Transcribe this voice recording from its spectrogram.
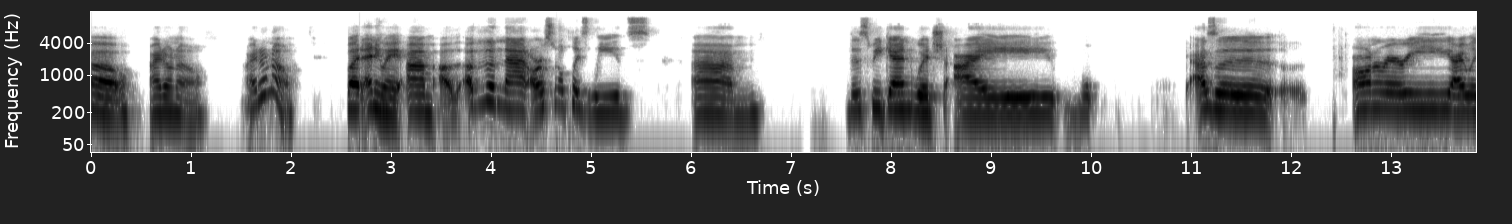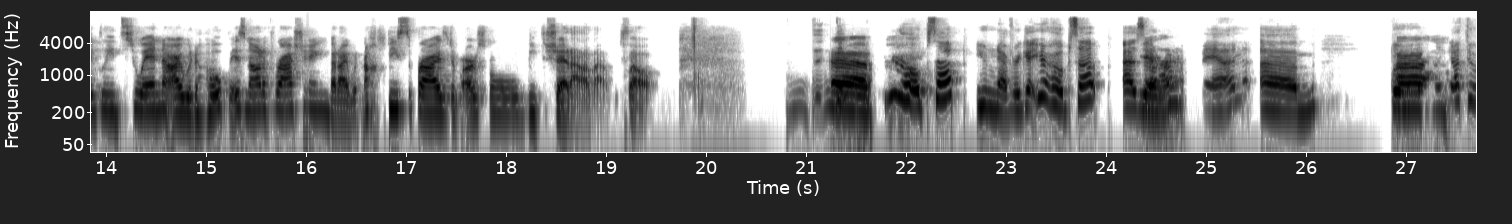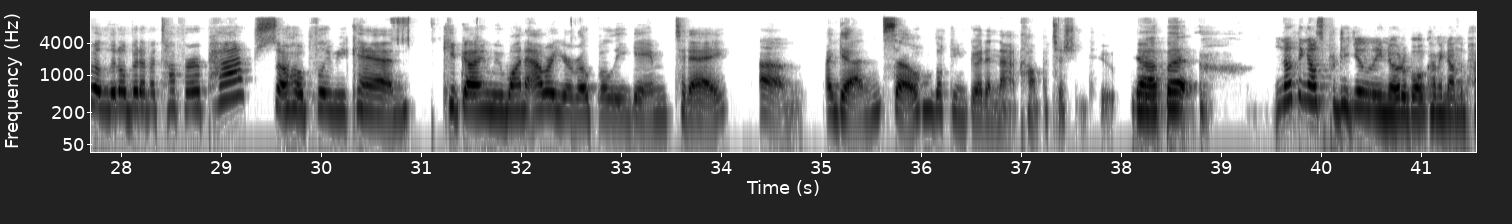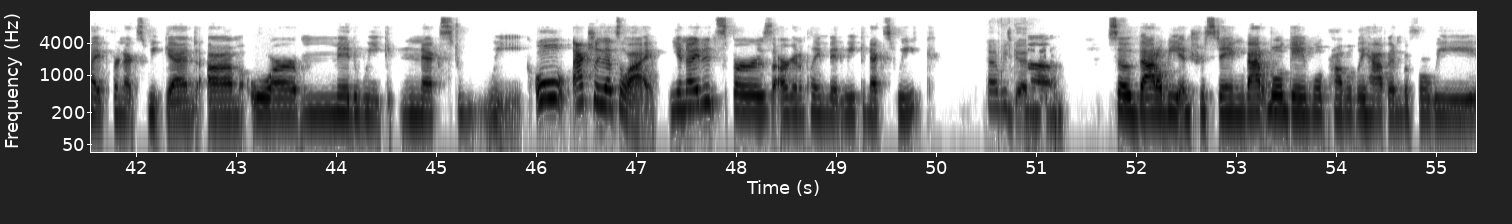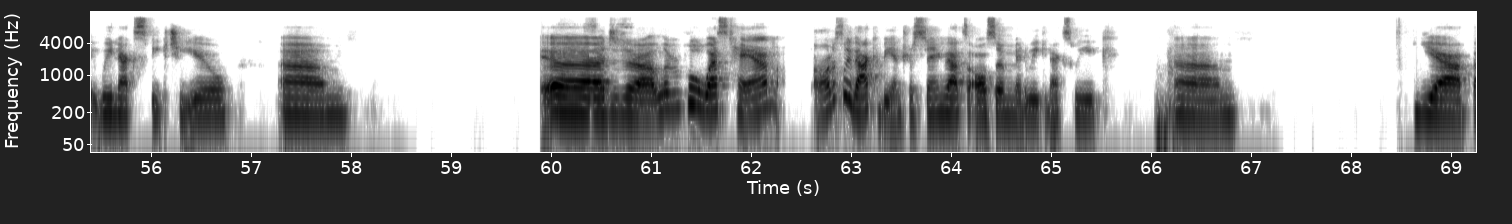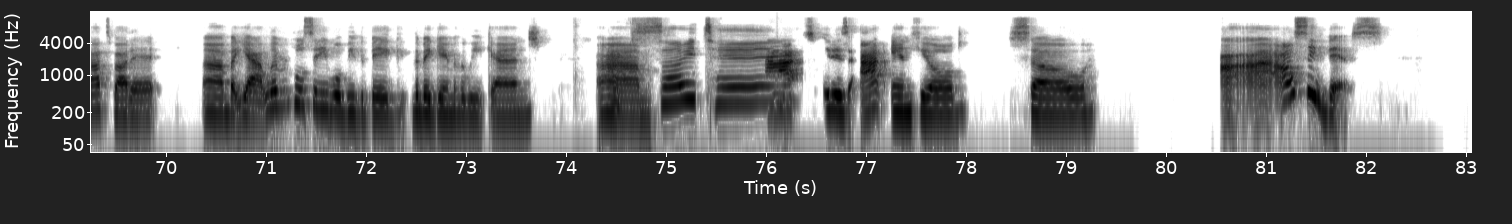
Oh, I don't know. I don't know. But anyway, um, other than that, Arsenal plays Leeds um this weekend, which I, as a honorary I like Leeds to win, I would hope is not a thrashing, but I would not be surprised if Arsenal beat the shit out of them. So uh, your hopes up. You never get your hopes up as yeah. a fan. Um but um, we got through a little bit of a tougher patch, so hopefully we can keep going. We won our Europa League game today. Um again, so looking good in that competition too. Yeah, but nothing else particularly notable coming down the pipe for next weekend um or midweek next week oh actually that's a lie united spurs are going to play midweek next week that'd be good um, so that'll be interesting. That will game will probably happen before we we next speak to you. Um uh Liverpool West Ham. Honestly, that could be interesting. That's also midweek next week. Um yeah, that's about it. Um, but yeah, Liverpool City will be the big the big game of the weekend. Um exciting. At, it is at Anfield. So I, I'll say this.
